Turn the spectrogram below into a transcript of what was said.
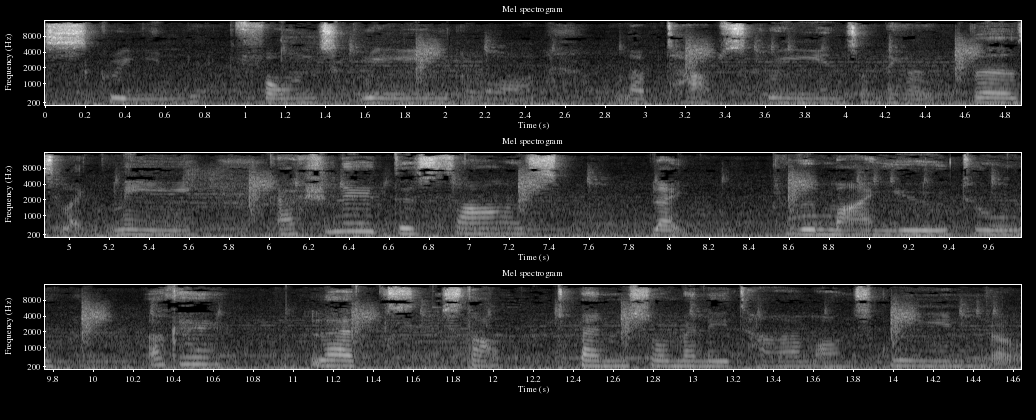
screen, phone screen or laptop screen, something like this, like me. Actually, this song is like remind you to okay, let's stop spend so many time on screen. So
